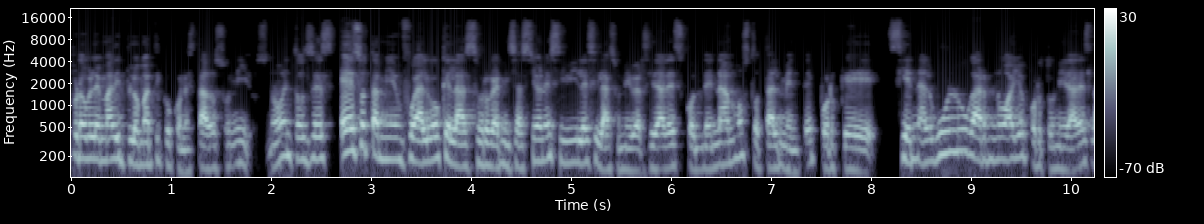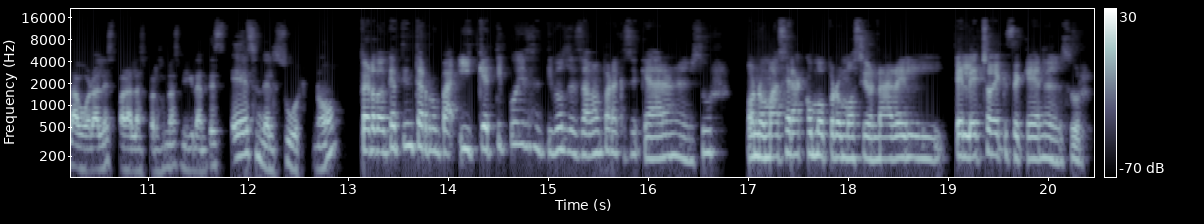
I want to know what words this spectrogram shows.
problema diplomático con Estados Unidos, ¿no? Entonces, eso también fue algo que las organizaciones civiles y las universidades condenamos totalmente porque si en algún lugar no hay oportunidades laborales para las personas migrantes, es en el sur, ¿no? Perdón que te interrumpa, ¿y qué tipo de incentivos les daban para que se quedaran en el sur? ¿O nomás era como promocionar el, el hecho de que se queden en el sur?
